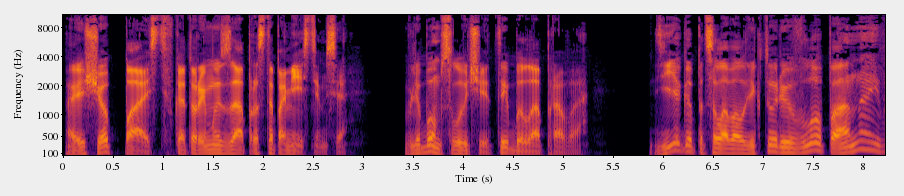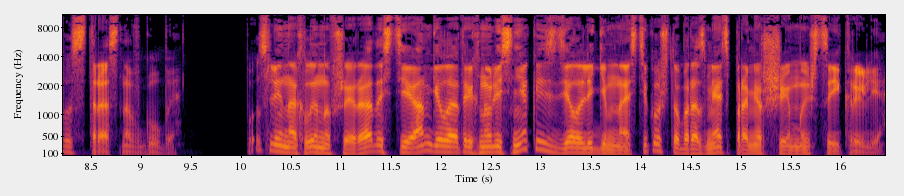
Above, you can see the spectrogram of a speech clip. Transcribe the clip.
А еще пасть, в которой мы запросто поместимся. В любом случае, ты была права. Диего поцеловал Викторию в лоб, а она его страстно в губы. После нахлынувшей радости ангелы отряхнули снег и сделали гимнастику, чтобы размять промерзшие мышцы и крылья.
